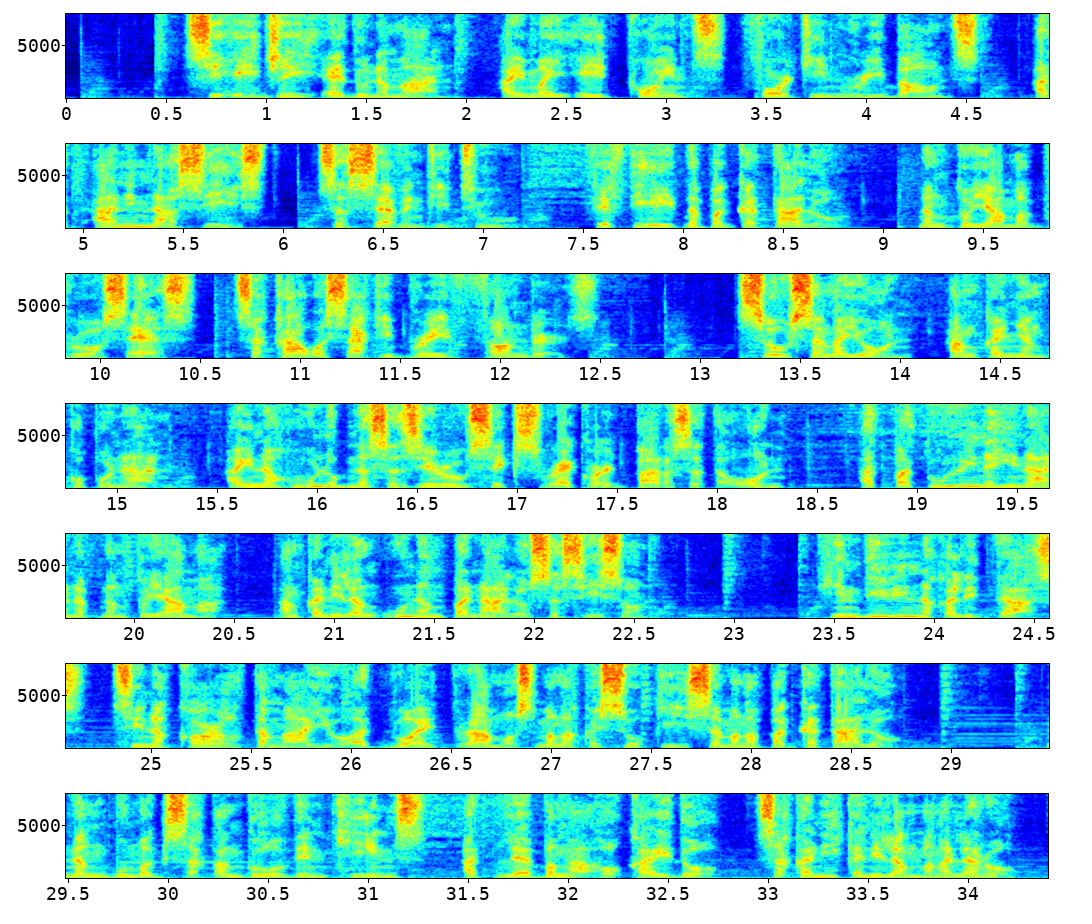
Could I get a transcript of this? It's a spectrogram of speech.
Si AJ Edo naman ay may 8 points, 14 rebounds, at 6 na assist sa 72-58 na pagkatalo ng Toyama Grosses sa Kawasaki Brave Thunders. So sa ngayon, ang kanyang koponan ay nahulog na sa 0-6 record para sa taon at patuloy na hinanap ng Toyama ang kanilang unang panalo sa season. Hindi rin nakaligtas sina Carl Tamayo at Dwight Ramos mga kasuki sa mga pagkatalo. Nang bumagsak ang Golden Kings at Lebanga Hokkaido sa kani-kanilang mga laro.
